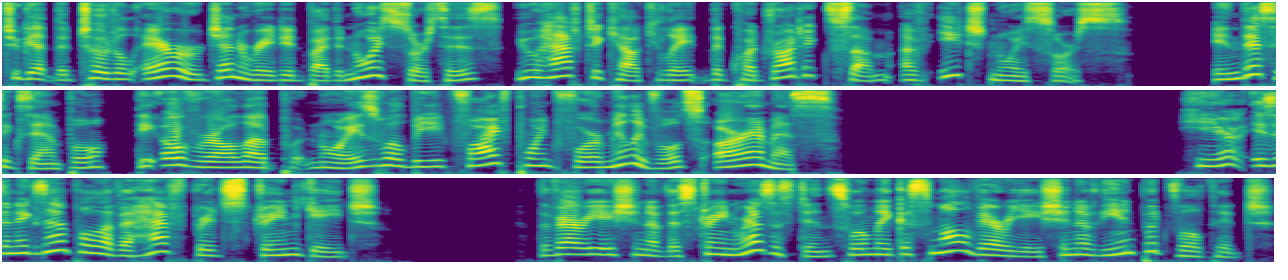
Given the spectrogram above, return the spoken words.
To get the total error generated by the noise sources, you have to calculate the quadratic sum of each noise source. In this example, the overall output noise will be 5.4 mV RMS. Here is an example of a half-bridge strain gauge. The variation of the strain resistance will make a small variation of the input voltage.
